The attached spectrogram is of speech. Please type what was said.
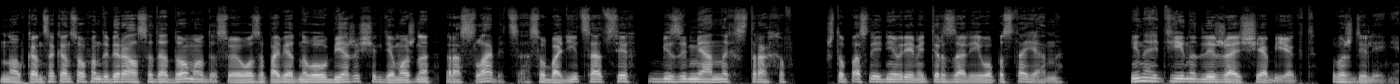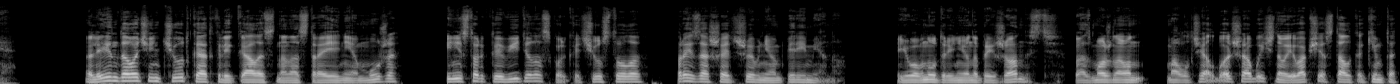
Но в конце концов он добирался до дома, до своего заповедного убежища, где можно расслабиться, освободиться от всех безымянных страхов, что последнее время терзали его постоянно, и найти надлежащий объект вожделения. Линда очень чутко откликалась на настроение мужа и не столько видела, сколько чувствовала произошедшую в нем перемену. Его внутреннюю напряженность, возможно, он молчал больше обычного и вообще стал каким-то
